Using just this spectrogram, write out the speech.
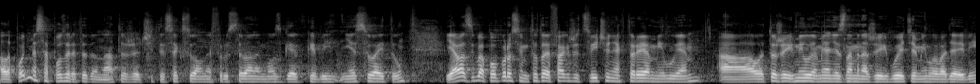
Ale poďme sa pozrieť teda na to, že či tie sexuálne frustrované mozgy ako keby nie sú aj tu. Ja vás iba poprosím, toto je fakt, že cvičenia, ktoré ja milujem, ale to, že ich milujem, ja neznamená, že ich budete milovať aj vy.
